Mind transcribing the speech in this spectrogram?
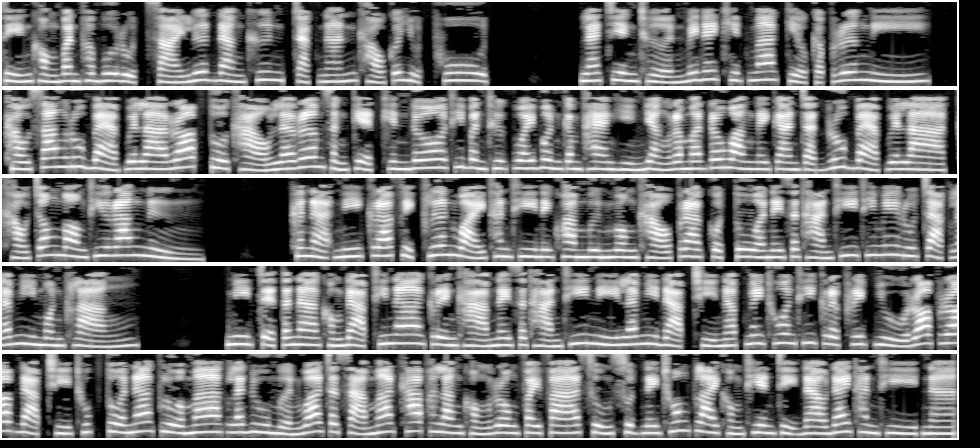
เสียงของบรรพบุรุษสายเลือดดังขึ้น จากนั้นเขาก็หยุดพูด และเจียงเฉินไม่ได้คิดมากเกี่ยวกับเรื่องนี้ เขาสร้างรูปแบบเวลารอบตัวเขาและเริ่มสังเกตเคนโดที่บันทึกไว้บนกำแพงหินอย่างระมัดระวังในการจัดรูปแบบเวลา เขาจ้องมองที่ร่างหนึ่งขณะนี้กราฟิกเคลื่อนไหวทันทีในความมึนงงเขาปรากฏตัวในสถานที่ที่ไม่รู้จักและมีมนต์ขลัง มีเจตนาของดาบที่น่าเกรงขามในสถานที่นี้และมีดาบฉีนับไม่ถ้วนที่กระพริบอยู่รอบๆ ดาบฉีทุกตัวน่ากลัวมาก และดูเหมือนว่าจะสามารถฆ่าพลังของโรงไฟฟ้าสูงสุดในช่วงปลายของเทียนจิดาวได้ทันทีน้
